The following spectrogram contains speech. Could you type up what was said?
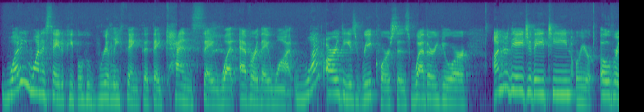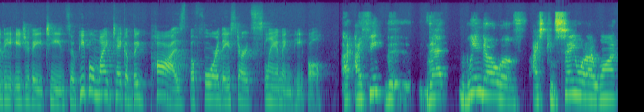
What do you want to say to people who really think that they can say whatever they want? What are these recourses, whether you're under the age of 18 or you're over the age of 18? So people might take a big pause before they start slamming people. I, I think that that window of I can say what I want,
